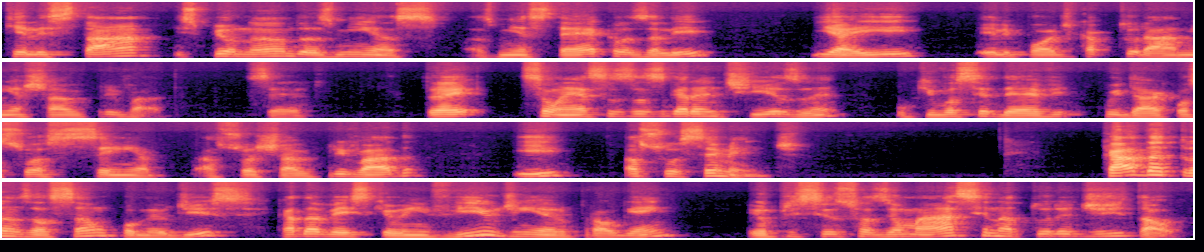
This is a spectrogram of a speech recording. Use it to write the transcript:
que ele está espionando as minhas, as minhas teclas ali, e aí ele pode capturar a minha chave privada, certo? Então, é, são essas as garantias, né? O que você deve cuidar com a sua senha, a sua chave privada e a sua semente. Cada transação, como eu disse, cada vez que eu envio dinheiro para alguém, eu preciso fazer uma assinatura digital.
